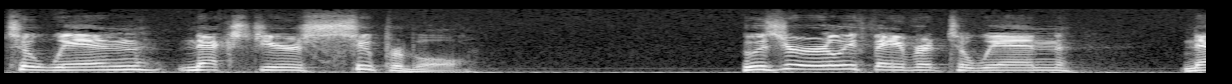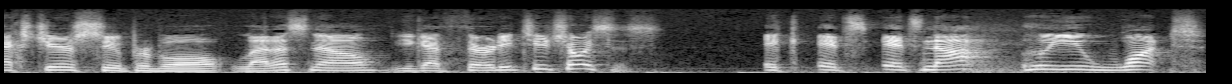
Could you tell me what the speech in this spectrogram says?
to win next year's Super Bowl? Who's your early favorite to win next year's Super Bowl? Let us know. You got 32 choices. It, it's it's not who you want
